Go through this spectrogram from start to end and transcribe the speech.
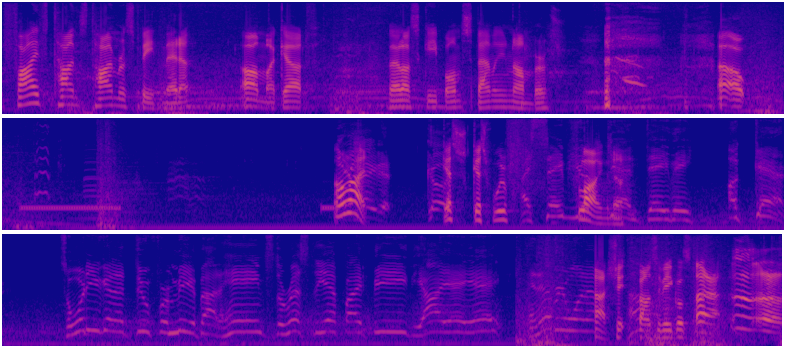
five times timer speed, meta. Oh my god. Fellas keep on spamming numbers. Uh-oh. Guess guess we're I saved flying you now. again, Davey. Again. So what are you gonna do for me about Haines, the rest of the FIB, the IAA, and everyone else? Ah shit, huh? bouncy vehicles. Ah, uh,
